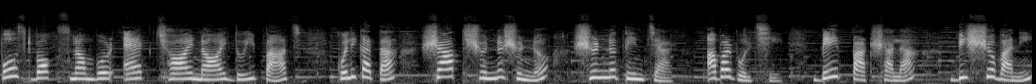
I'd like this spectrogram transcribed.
পোস্ট বক্স নম্বর এক ছয় নয় দুই পাঁচ, কলিকাতা সাত শূন্য শূন্য শূন্য তিন চার। আবার বলছি, বেদ পাঠশালা, বিশ্ববাণী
